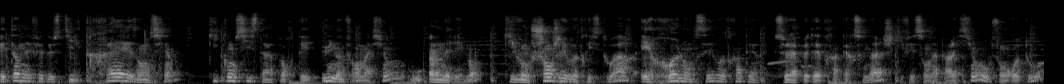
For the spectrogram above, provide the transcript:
est un effet de style très ancien qui consiste à apporter une information ou un élément qui vont changer votre histoire et relancer votre intérêt. Cela peut être un personnage qui fait son apparition ou son retour,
